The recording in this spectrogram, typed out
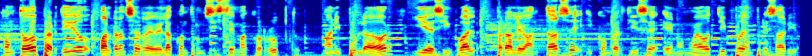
Con todo perdido, Balran se revela contra un sistema corrupto, manipulador y desigual para levantarse y convertirse en un nuevo tipo de empresario,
